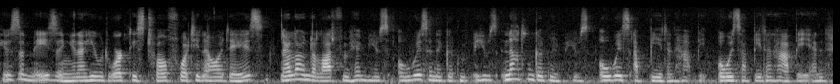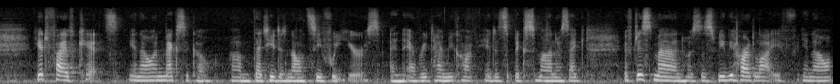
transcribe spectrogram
he was amazing. You know, he would work these 12, 14 hour days. I learned a lot from him. He was always in a good, he was not in good mood. He was always upbeat and happy, always upbeat and happy. And he had five kids, you know, in Mexico um, that he did not see for years. And every time he caught, he had this big smile. And It was like, if this man who has this really hard life, you know,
